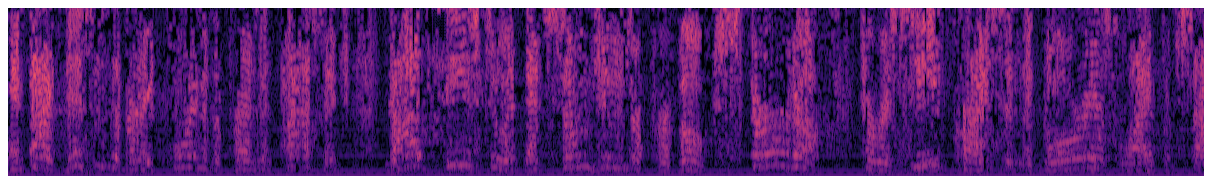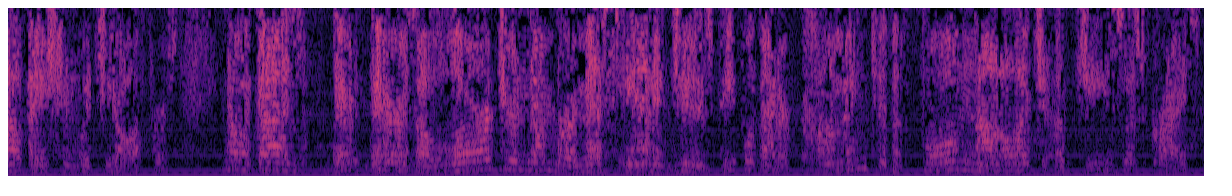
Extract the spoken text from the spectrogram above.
In fact, this is the very point of the present passage. God sees to it that some Jews are provoked, stirred up to receive Christ in the glorious life of salvation which he offers. Guys, there, there is a larger number of Messianic Jews, people that are coming to the full knowledge of Jesus Christ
